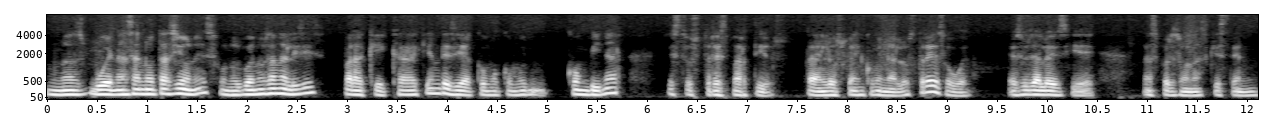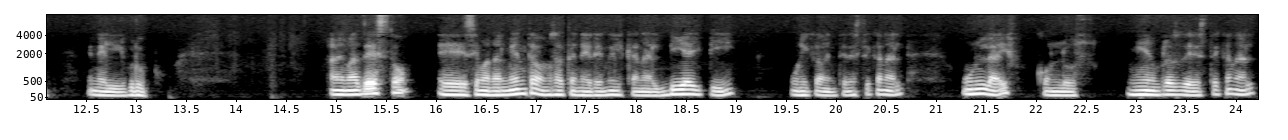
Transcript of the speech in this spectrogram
unas buenas anotaciones, unos buenos análisis para que cada quien decida cómo, combinar estos tres partidos. También los pueden combinar los tres o bueno, eso ya lo decide las personas que estén en el grupo. Además de esto, eh, semanalmente vamos a tener en el canal VIP, únicamente en este canal, un live con los miembros de este canal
